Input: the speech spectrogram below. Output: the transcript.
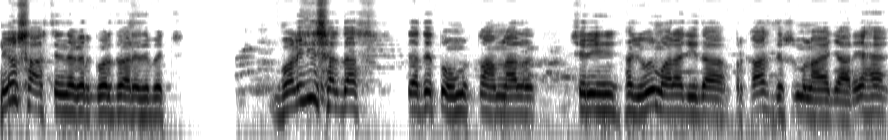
ਨਿਊ ਸ਼ਾਸਤਰੀ ਨਗਰ ਗੁਰਦੁਆਰੇ ਦੇ ਵਿੱਚ ਬੜੀ ਹੀ ਸ਼ਰਧਾ ਅਤੇ ਧੂਮ-ਧਾਮ ਨਾਲ ਸ੍ਰੀ ਹਜੂਰ ਮਹਾਰਾਜ ਜੀ ਦਾ ਪ੍ਰਕਾਸ਼ ਦਿਵਸ ਮਨਾਇਆ ਜਾ ਰਿਹਾ ਹੈ।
